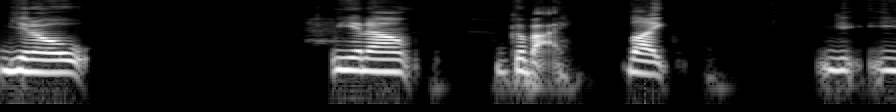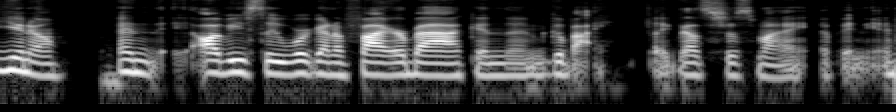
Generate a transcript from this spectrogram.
you know, you know, goodbye. Like y- you know, and obviously we're going to fire back and then goodbye. Like that's just my opinion.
